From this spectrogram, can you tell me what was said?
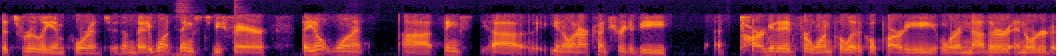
that's really important to them. They want things to be fair. They don't want uh, things uh, you know in our country to be targeted for one political party or another in order to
